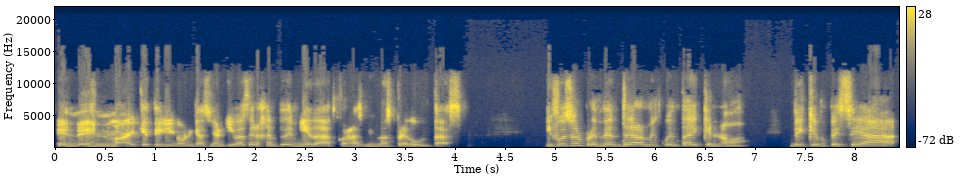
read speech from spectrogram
en, en, marketing y comunicación, iba a ser gente de mi edad con las mismas preguntas. Y fue sorprendente darme cuenta de que no, de que empecé a,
